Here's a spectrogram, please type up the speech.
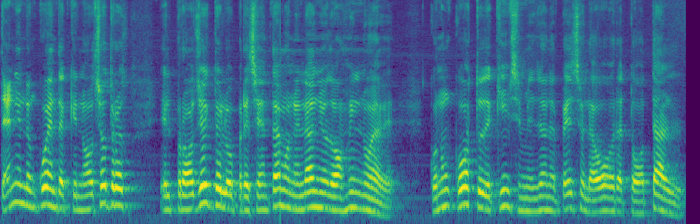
teniendo en cuenta que nosotros el proyecto lo presentamos en el año 2009 con un costo de 15 millones de pesos la obra total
